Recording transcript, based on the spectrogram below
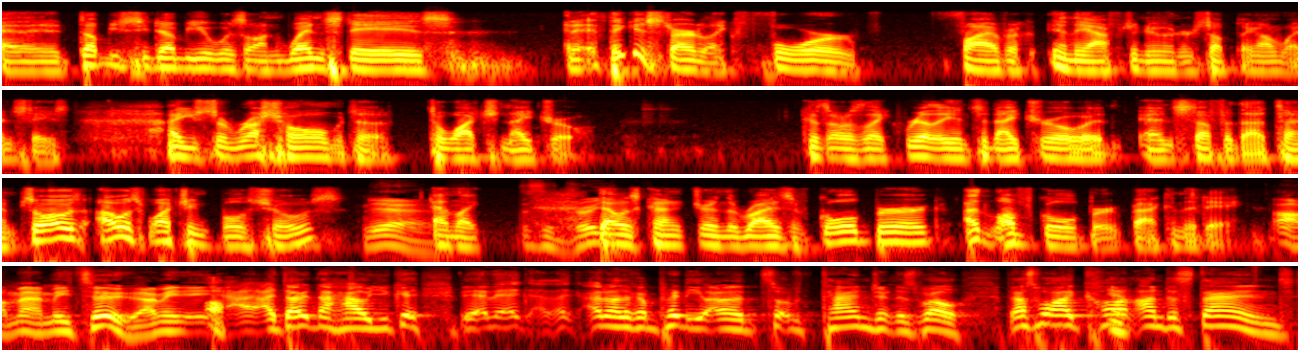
and WCW was on Wednesdays and I think it started like four five in the afternoon or something on Wednesdays I used to rush home to to watch Nitro because I was like really into Nitro and, and stuff at that time. So I was I was watching both shows yeah, and like that's a dream. that was kind of during the rise of Goldberg. I loved Goldberg back in the day. Oh man, me too. I mean, Oh. I, I don't know how you could. I know, pretty on a sort of tangent as well. That's why I can't understand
